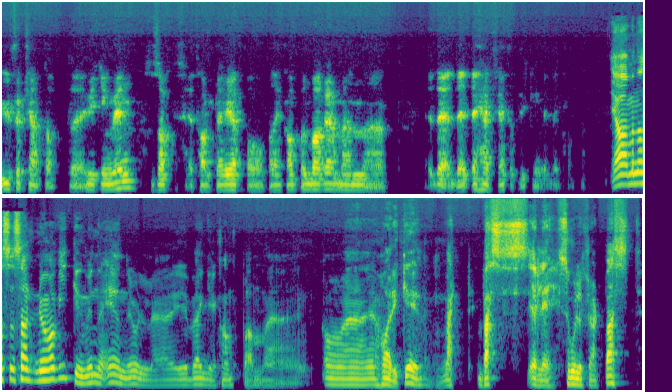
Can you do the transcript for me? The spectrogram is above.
ufortjent at uh, Viking vinner. Som sagt, et halvt øye på, på, den kampen bare, men uh, det, det, det, er helt greit at Viking vinner den kampen. Ja, men altså, sant, nå har Viking vunnet 1-0 uh, i begge kampene, og har ikke vært best, eller soleklart best.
